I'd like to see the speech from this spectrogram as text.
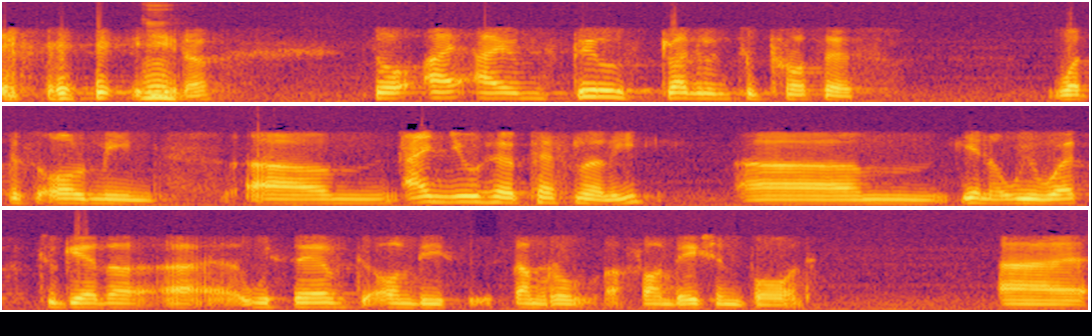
mm. you know. So I I'm still struggling to process what this all means um, I knew her personally. Um, you know, we worked together. Uh, we served on the SAMRO Foundation board. Uh,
